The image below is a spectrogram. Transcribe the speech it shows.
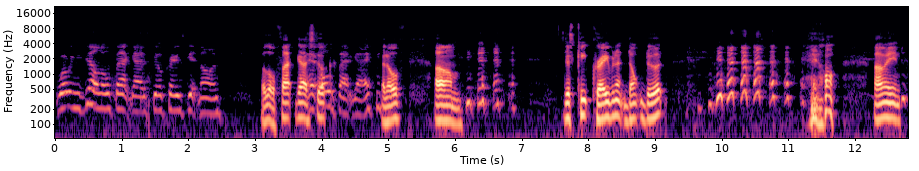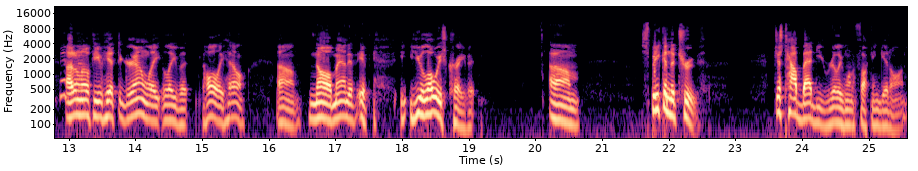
what were you telling an old fat guy still craves getting on? A little fat guy An still. old fat guy. An oath. Um, just keep craving it. Don't do it. you know, I mean, I don't know if you've hit the ground lately, but holy hell, um, no, man. If if you'll always crave it. Um, speaking the truth, just how bad do you really want to fucking get on?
